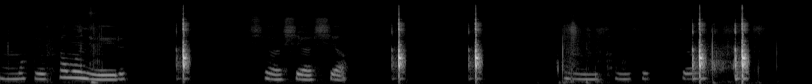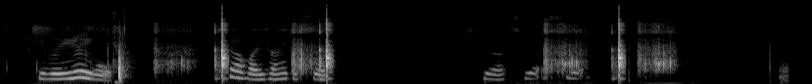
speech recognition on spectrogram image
엄마, 얘 화면이 왜 이래? 시야, 시야, 시야. 음, 30점. 얘왜 이래, 이거? 시야가 이상해졌어. 시야, 시야, 시야. 어.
